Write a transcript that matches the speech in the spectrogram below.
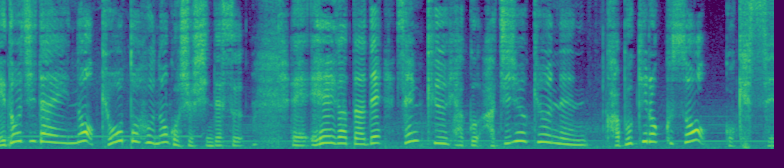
江戸時代の京都府のご出身です、えー、A 型で1989年歌舞伎ロックスをご結成。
